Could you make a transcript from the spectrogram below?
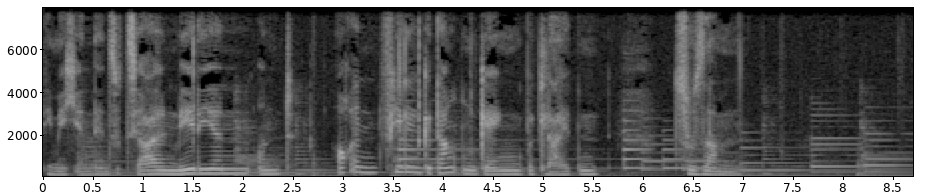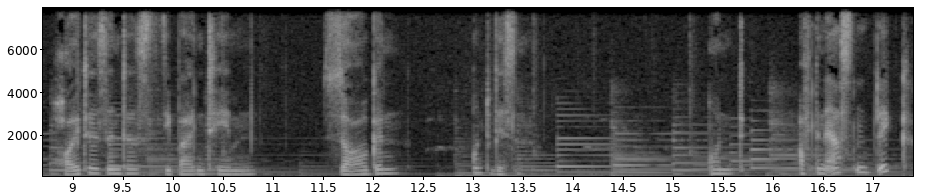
die mich in den sozialen Medien und auch in vielen Gedankengängen begleiten, zusammen. Heute sind es die beiden Themen Sorgen und Wissen. Und auf den ersten Blick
